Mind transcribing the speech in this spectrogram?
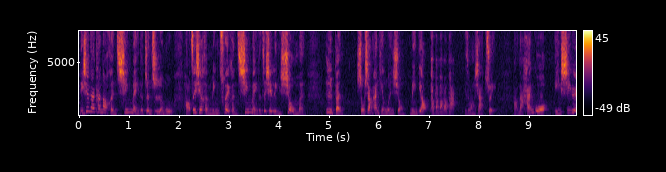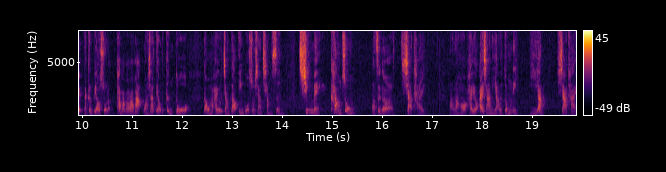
你现在看到很亲美的政治人物，好，这些很民粹、很亲美的这些领袖们，日本首相岸田文雄民调啪啪啪啪啪也是往下坠，好，那韩国尹锡悦那更不要说了，啪啪啪啪啪往下掉的更多。那我们还有讲到英国首相强生亲美抗中啊，这个下台。啊，然后还有爱沙尼亚的总理一样下台，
